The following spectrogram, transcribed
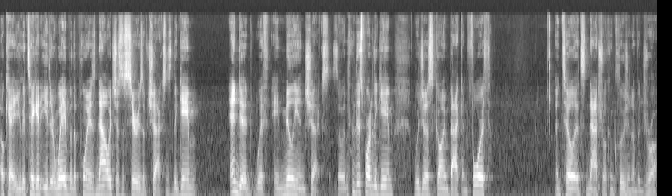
Okay, you can take it either way, but the point is now it's just a series of checks. And so the game ended with a million checks. So this part of the game was just going back and forth until its natural conclusion of a draw.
